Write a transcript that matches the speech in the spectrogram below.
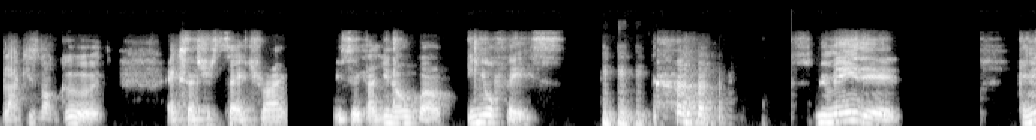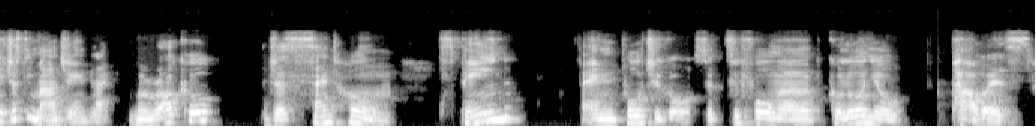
black is not good, etc., etc. Right? You say, like, you know, well, in your face. we made it. Can you just imagine, like Morocco just sent home Spain and Portugal, so two former colonial powers.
